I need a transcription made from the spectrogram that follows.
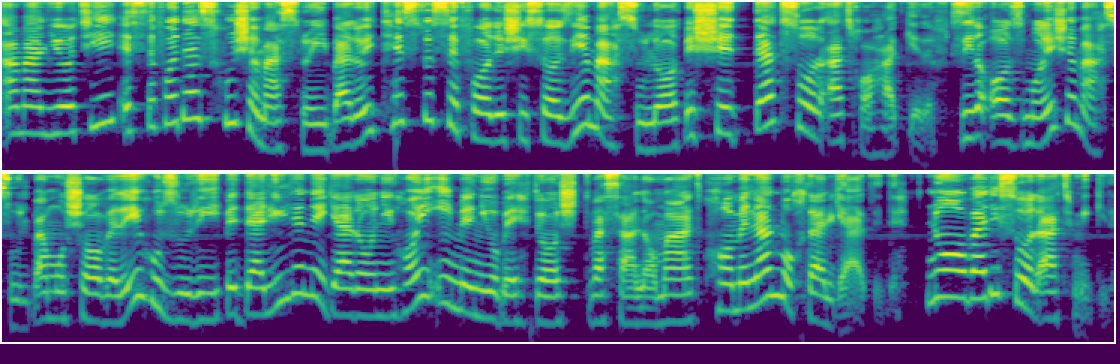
عملیاتی استفاده از هوش مصنوعی برای تست و سفارشی سازی محصولات به شدت سرعت خواهد گرفت. زیرا آزمایش محصول و مشاوره حضوری به دلیل نگرانی های ایمنی و بهداشت و سلامت کاملا مختل گردیده نوآوری سرعت می‌گیره.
